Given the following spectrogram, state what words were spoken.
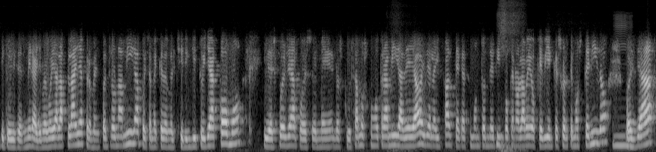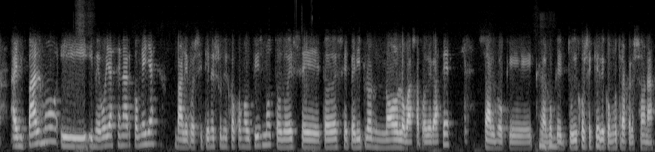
y tú dices, mira, yo me voy a la playa, pero me encuentro una amiga, pues ya me quedo en el chiringuito y ya como y después ya pues nos cruzamos con otra amiga de hoy de la infancia que hace un montón de tiempo que no la veo, qué bien, qué suerte hemos tenido, mm. pues ya empalmo y, y me voy a cenar con ella. Vale, pues si tienes un hijo con autismo, todo ese todo ese periplo no lo vas a poder hacer salvo que salvo que tu hijo se quede con otra persona.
